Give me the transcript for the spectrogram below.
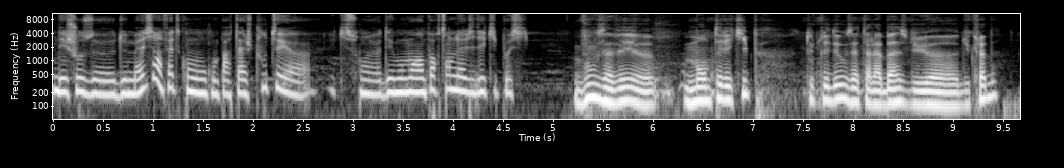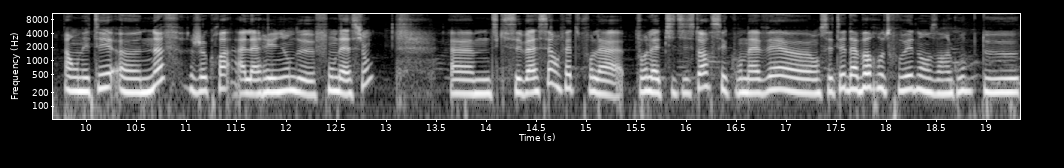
des choses de, de ma vie en fait qu'on partage toutes et, qui sont des moments importants de la vie d'équipe aussi. Vous, vous avez monté l'équipe Toutes les deux, vous êtes à la base du, du club? Ah, on était neuf, je crois, à la réunion de fondation. Euh, ce qui s'est passé en fait pour la petite histoire, c'est qu'on avait euh, on s'était d'abord retrouvés dans un groupe de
